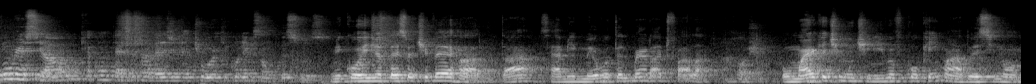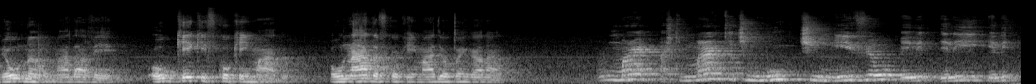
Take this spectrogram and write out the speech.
comercial que acontece através de network e conexão com pessoas. Me corrija até se eu estiver errado, tá? Se é amigo meu, eu vou ter liberdade de falar. A rocha. O marketing multinível ficou queimado esse nome, ou não, nada a ver. Ou o que que ficou queimado? Ou nada ficou queimado e eu tô enganado. O mar, acho que marketing multinível, ele, ele, ele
